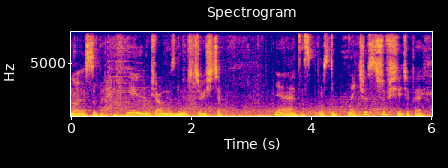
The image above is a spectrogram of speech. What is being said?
No jest super. Nie musiałem mu zginąć, rzeczywiście. Nie, to jest po prostu najczystszy w świecie pech.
